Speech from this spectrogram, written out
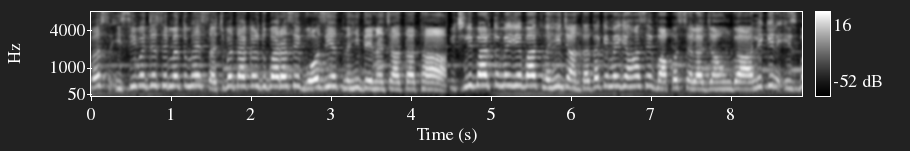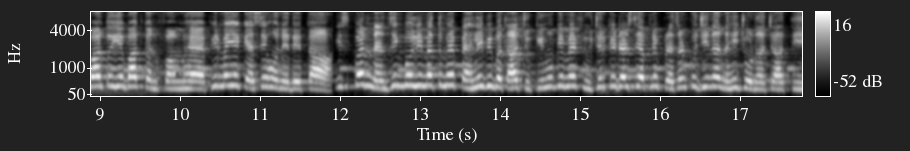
बस इसी वजह से मैं तुम्हें सच बताकर दोबारा से वो अजियत नहीं देना चाहता था। पिछली बार तो मैं ये बात नहीं जानता था कि मैं यहाँ से वापस चला जाऊँगा, लेकिन इस बार तो ये बात कन्फर्म है। फिर मैं ये कैसे होने देता? इस पर नंजिंग बोली, मैं तुम्हें पहले भी बता चुकी हूँ की मैं फ्यूचर के डर से अपने प्रेजेंट को जीना नहीं छोड़ना चाहती।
